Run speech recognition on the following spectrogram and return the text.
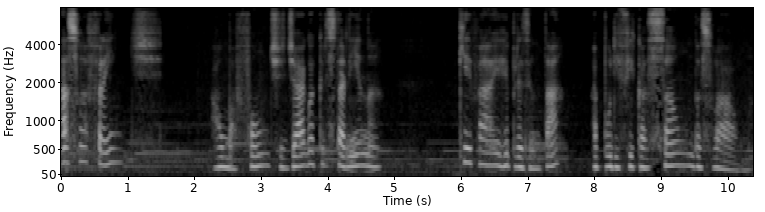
À sua frente há uma fonte de água cristalina que vai representar a purificação da sua alma.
